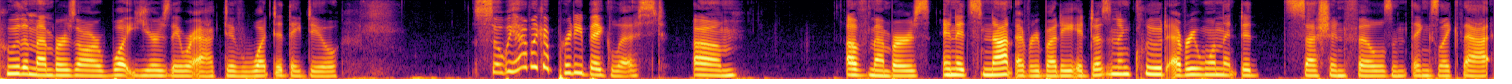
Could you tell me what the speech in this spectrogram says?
Who the members are, what years they were active, what did they do. So we have like a pretty big list um, of members, and it's not everybody. It doesn't include everyone that did session fills and things like that.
